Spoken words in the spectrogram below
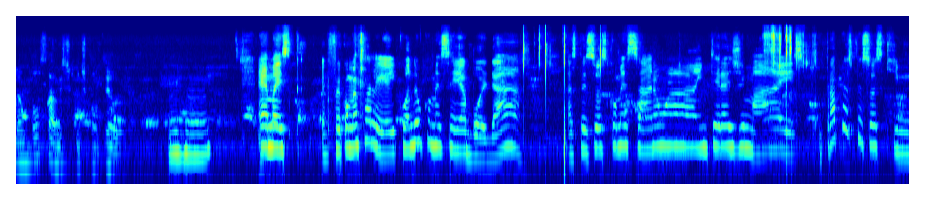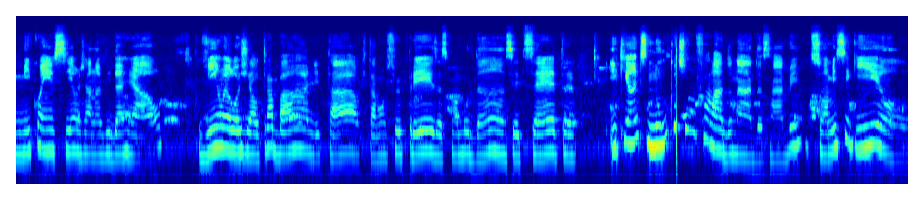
não consome esse tipo de conteúdo. Uhum. É, mas foi como eu falei, aí quando eu comecei a abordar, as pessoas começaram a interagir mais. Próprias pessoas que me conheciam já na vida real vinham elogiar o trabalho e tal, que estavam surpresas com a mudança, etc. E que antes nunca tinham falado nada, sabe? Só me seguiam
